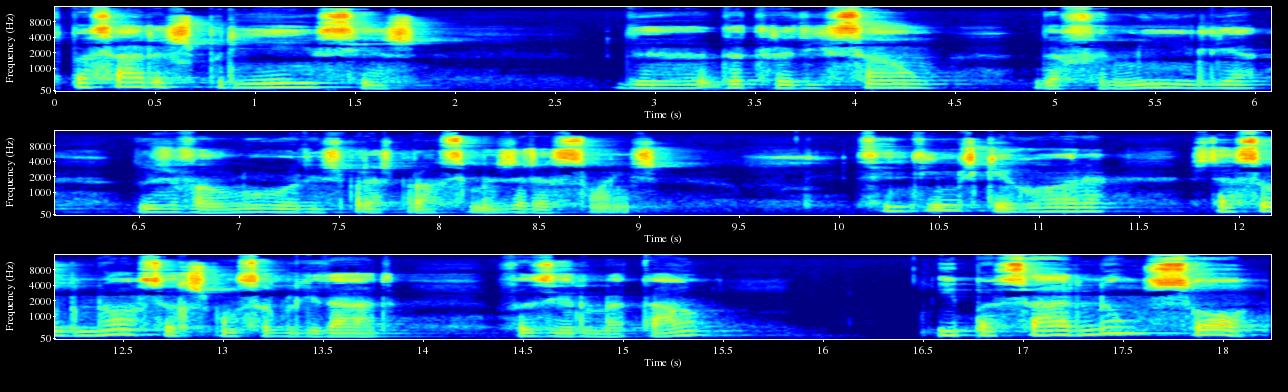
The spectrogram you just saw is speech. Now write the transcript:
de passar as experiências de, da tradição, da família, dos valores para as próximas gerações. Sentimos que agora está sob nossa responsabilidade fazer o Natal e passar não só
